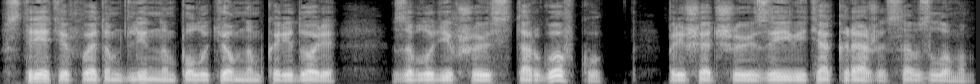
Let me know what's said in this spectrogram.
Встретив в этом длинном полутемном коридоре заблудившуюся торговку, пришедшую заявить о краже со взломом,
